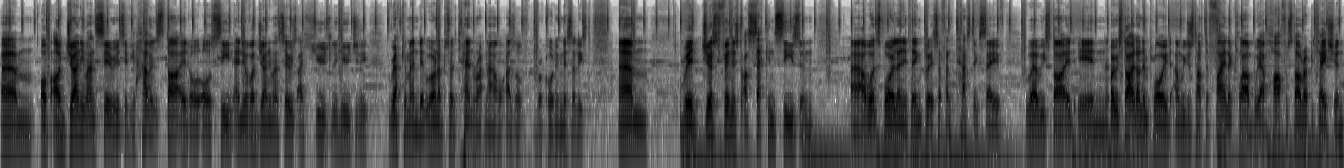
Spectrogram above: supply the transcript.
um, of our Journeyman series. If you haven't started or, or, seen any of our Journeyman series, I hugely, hugely recommend it. We're on episode 10 right now, as of recording this at least. Um, we're just finished our second season. Uh, I won't spoil anything, but it's a fantastic save where we started in where we started unemployed and we just have to find a club. We have half a star reputation,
